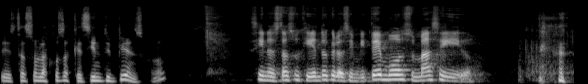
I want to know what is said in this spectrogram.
estas son las cosas que siento y pienso, ¿no? Sí, nos está sugiriendo que los invitemos más seguido.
